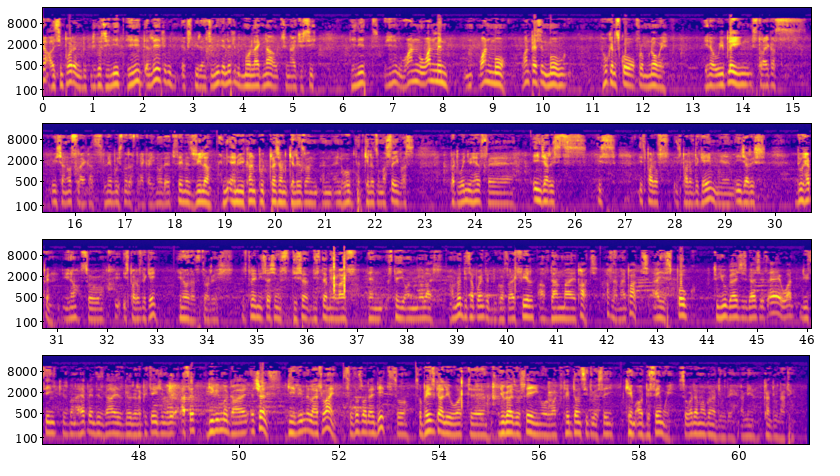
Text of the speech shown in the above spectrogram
Yeah, it's important because you need you need a little bit experience. You need a little bit more like now tonight. You see, you need you need one one man, one more, one person more who, can score from nowhere. You know, we're playing strikers. which are not strikers. Lebo is not a striker, you know that. Same as Villa. And, and we can't put pressure on Kelezo and, and, and hope that Kelezo must save us. But when you have uh, injuries, it's, it's part of it's part of the game, and injuries do happen, you know. So it's part of the game. You know that story. If training sessions disturb, disturb your life, then stay on your life. I'm not disappointed because I feel I've done my part. I've done my part. I spoke to you guys. This guy says, "Hey, what do you think is gonna happen? This guy has got a reputation." I said, "Give him a guy a chance. Give him a lifeline." So that's what I did. So, so basically, what uh, you guys were saying or what Cape Town City were saying came out the same way. So what am I gonna do there? I mean, can't do nothing.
